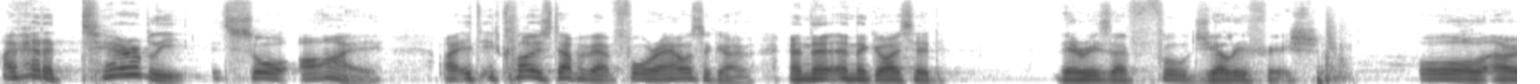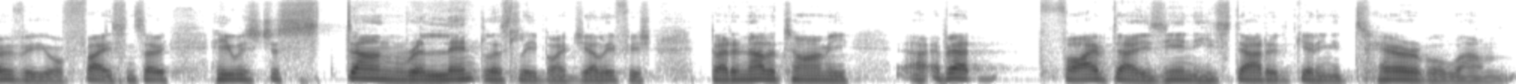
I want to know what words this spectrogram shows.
I've had a terribly sore eye. I, it, it, closed up about four hours ago." And the, and the guy said, "There is a full jellyfish." all over your face. And so he was just stung relentlessly by jellyfish. But another time, he, uh, about five days in, he started getting a terrible um,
